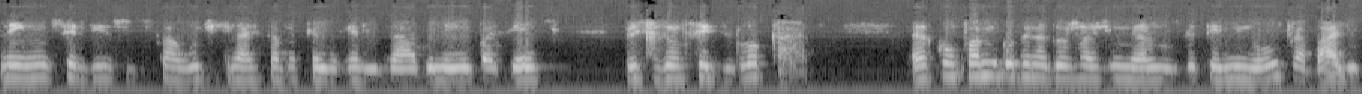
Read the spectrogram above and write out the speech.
nenhum serviço de saúde que lá estava sendo realizado, nenhum paciente precisou ser deslocado. Uh, conforme o governador Jorge Melo nos determinou, o trabalho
